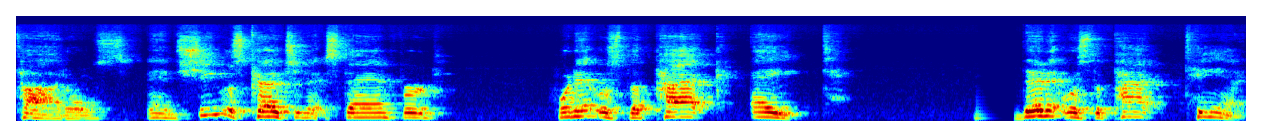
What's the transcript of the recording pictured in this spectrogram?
titles. And she was coaching at Stanford when it was the Pac 8. Then it was the Pac 10.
